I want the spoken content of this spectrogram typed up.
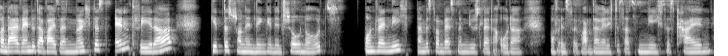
Von daher, wenn du dabei sein möchtest, entweder gibt es schon den Link in den Show Notes. Und wenn nicht, dann bist du am besten im Newsletter oder auf Instagram. Da werde ich das als nächstes teilen.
